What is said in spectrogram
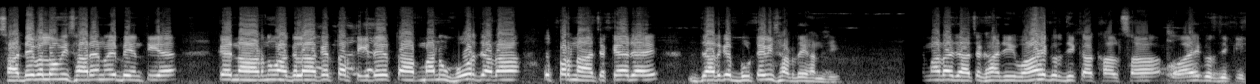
ਸਾਡੇ ਵੱਲੋਂ ਵੀ ਸਾਰਿਆਂ ਨੂੰ ਇਹ ਬੇਨਤੀ ਹੈ ਕਿ ਨਾੜ ਨੂੰ ਅੱਗ ਲਾ ਕੇ ਧਰਤੀ ਦੇ ਤਾਪਮਾਨ ਨੂੰ ਹੋਰ ਜ਼ਿਆਦਾ ਉੱਪਰ ਨਾ ਚੱਕਿਆ ਜਾਏ, ਜਦ ਕਿ ਬੂਟੇ ਵੀ ਸੜਦੇ ਹਨ ਜੀ। ਮਾਤਾ ਜਾਚਕ, ਹਾਂ ਜੀ, ਵਾਹਿਗੁਰੂ ਜੀ ਕਾ ਖਾਲਸਾ, ਵਾਹਿਗੁਰੂ ਜੀ ਕੀ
